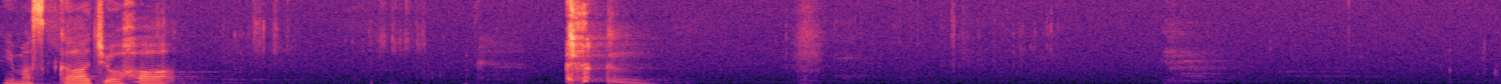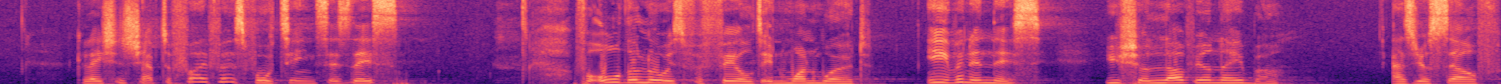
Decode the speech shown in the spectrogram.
You must guard your heart. Galatians chapter 5, verse 14 says this For all the law is fulfilled in one word, even in this, you shall love your neighbor as yourself.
